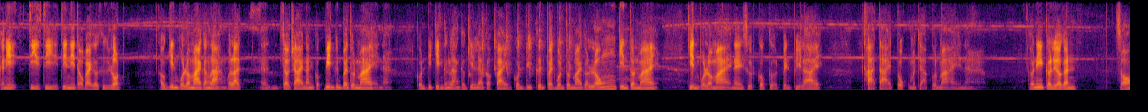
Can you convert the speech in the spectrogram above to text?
กันนี้ที่ที่ที่นี่ต่อไปก็คือรส เขากินผลไม้ข้างล่างเวลาเจ้าชายนั้นก็ปีนขึ้นไปต้นไม้นะคนที่กินข้างล่างเขากินแล้วก็ไป คนที่ขึ้นไปบนต้นไม้ก็หลงกินต้นไม้ กินผลไม้ในที่สุดก็เกิดเป็นผีร้ายฆ่าตายตกมาจากต้นไม้นะก็นี้ก็เหลือกันสอง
